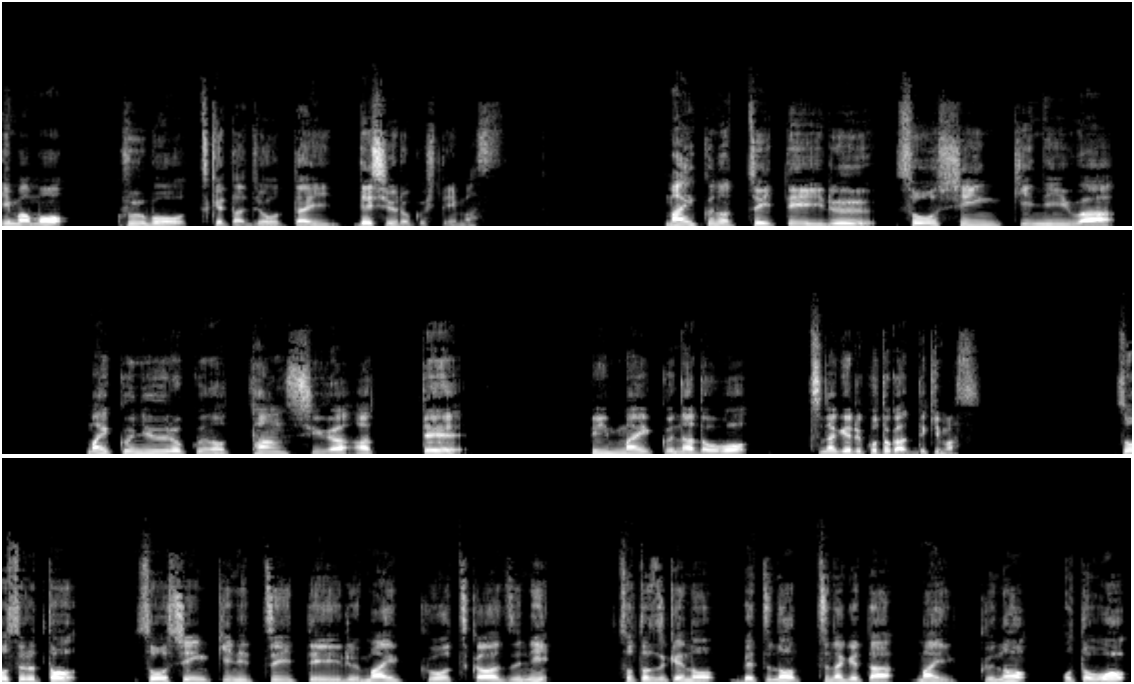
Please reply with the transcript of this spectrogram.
今も風貌をつけた状態で収録しています。マイクのついている送信機には、マイク入力の端子があって、ピンマイクなどをつなげることができます。そうすると、送信機についているマイクを使わずに、外付けの別のつなげたマイクの音を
